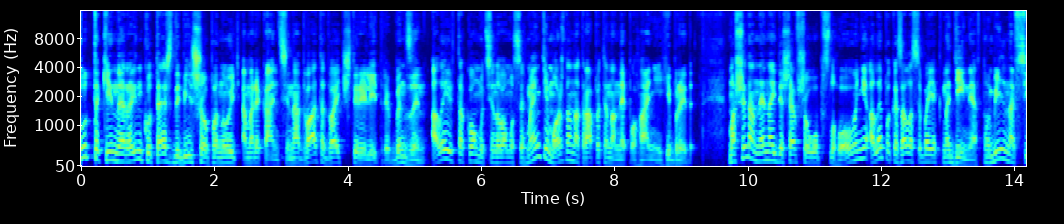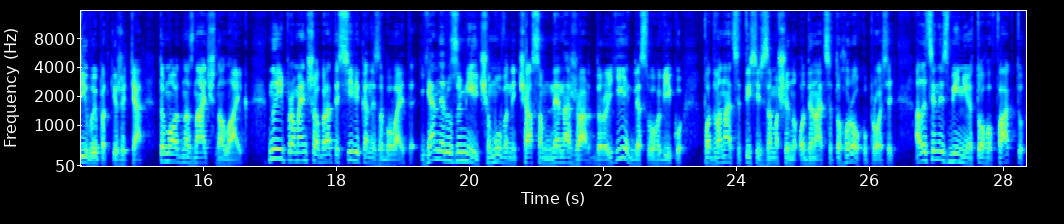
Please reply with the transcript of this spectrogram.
Тут таки на ринку теж здебільшого панують американці на 2 та 2,4 літри бензин, але і в такому ціновому сегменті можна натрапити на непогані гібриди. Машина не найдешевша у обслуговуванні, але показала себе як надійний автомобіль на всі випадки життя, тому однозначно лайк. Ну і про меншого брата Сівіка не забувайте. Я не розумію, чому вони часом не на жарт дорогі, як для свого віку, по 12 тисяч за машину 11-го року просять. Але це не змінює того факту,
